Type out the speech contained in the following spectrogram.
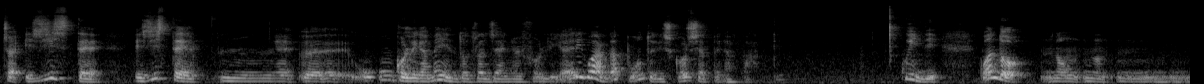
cioè esiste esiste mh, mm, eh, un collegamento tra genio e follia e riguarda appunto i discorsi appena fatti. Quindi, quando, non, non, mm,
